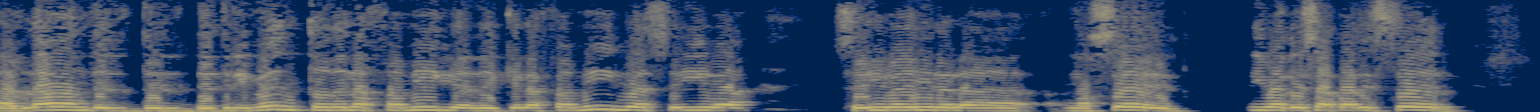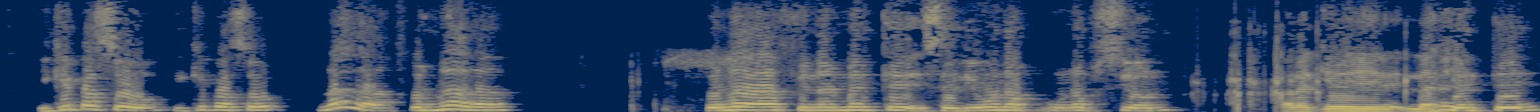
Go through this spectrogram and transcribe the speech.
hablaban del, del, detrimento de la familia, de que la familia se iba, se iba a ir a la, no sé, iba a desaparecer. ¿Y qué pasó? ¿Y qué pasó? Nada, pues nada. Pues nada, finalmente se dio una, una opción para que la gente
